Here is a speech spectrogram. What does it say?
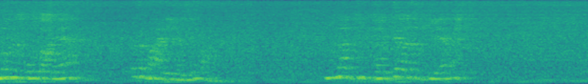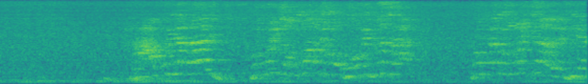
มึงกับกูตอนเนี้ยก็สบายดีนะนี่หว่ามึงเลิกคิดเพ้อเจ้อสักทีได้ไหมหาไปเลยมึงไม่หลงว่าไม่โมโหไม่ขึ้นละมึงไม่ลงไม่เจอเลยเดีย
